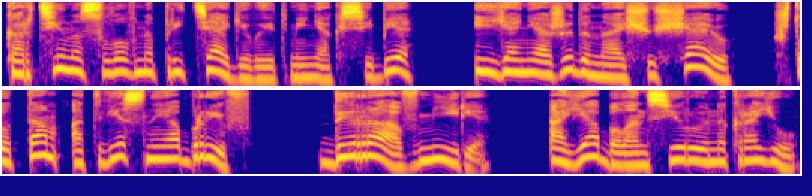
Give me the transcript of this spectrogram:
Картина словно притягивает меня к себе, и я неожиданно ощущаю, что там отвесный обрыв, дыра в мире, а я балансирую на краю.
